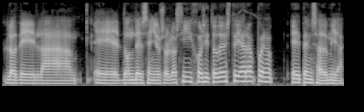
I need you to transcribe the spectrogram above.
lo de la eh, donde el Señor son los hijos y todo esto y ahora bueno, he pensado, mira,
